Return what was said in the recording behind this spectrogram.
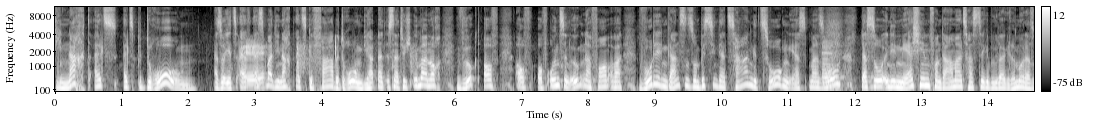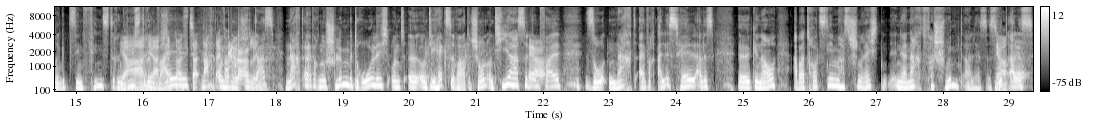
die Nacht als, als Bedrohung Also jetzt Okay. erstmal die Nacht als Gefahr, Bedrohung. Die hat, ist natürlich immer noch, wirkt auf, auf, auf uns in irgendeiner Form, aber wurde dem Ganzen so ein bisschen der Zahn gezogen erstmal so, dass so in den Märchen von damals, hast du Gebrüder Grimm oder so, gibt es den finsteren, Ja, düsteren ja, stimmt. Wald. Da ist Nacht einfach und, nur schlimm. das, Nacht einfach nur schlimm, bedrohlich und, äh, und die Hexe wartet schon. Und hier hast du Ja. den Fall, so Nacht, einfach alles hell, alles äh, genau, aber trotzdem hast du schon recht, in der Nacht verschwimmt alles. Es Ja. wird alles,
